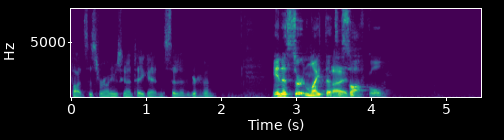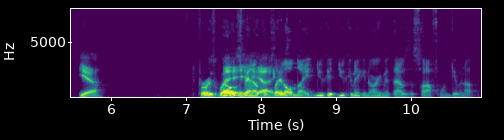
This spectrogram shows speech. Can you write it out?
thought Cicerone was going to take it instead of Griffin. In a certain light, that's uh, a soft goal. Yeah. For as well but, as Van yeah, played all night, you could you could make an argument that was a soft one given up.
